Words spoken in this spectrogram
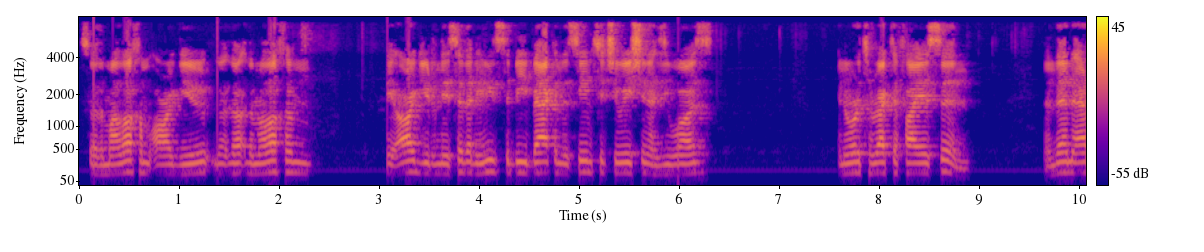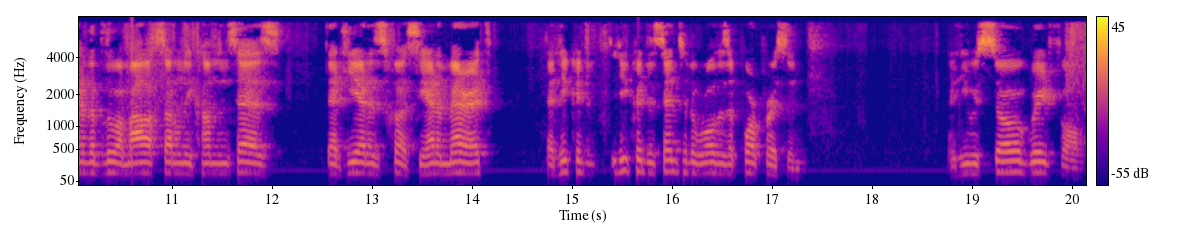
So the Malachim argued, the, the, Malachim, they argued and they said that he needs to be back in the same situation as he was in order to rectify his sin. And then out of the blue, a Malach suddenly comes and says that he had zechus, he had a merit that he could he could descend to the world as a poor person. And he was so grateful.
